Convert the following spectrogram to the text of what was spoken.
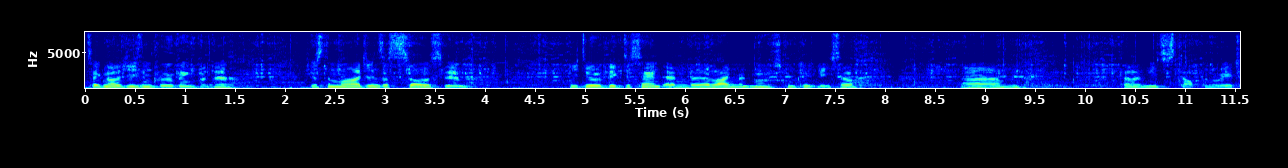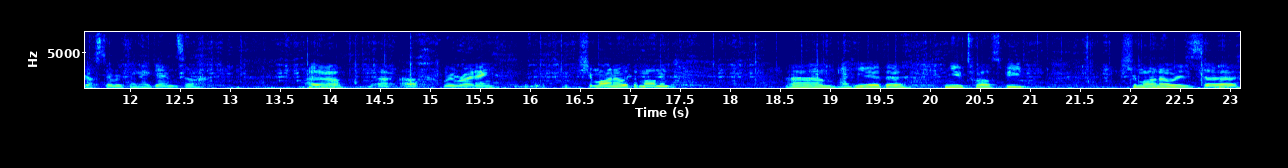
technology is improving, but the, just the margins are so slim. You do a big descent and the alignment moves completely, so um, kind of need to stop and readjust everything again. So I don't know. Uh, uh, we're riding Shimano at the moment. Um, I hear the new 12 speed Shimano is uh,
